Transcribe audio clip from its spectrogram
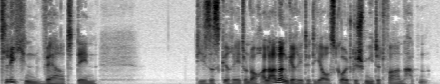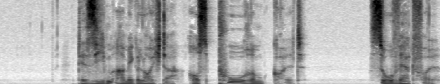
geistlichen Wert, den dieses Gerät und auch alle anderen Geräte, die aus Gold geschmiedet waren, hatten. Der siebenarmige Leuchter aus purem Gold. So wertvoll.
